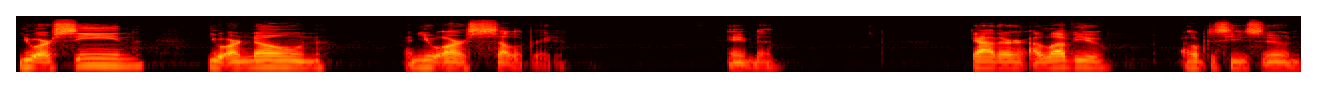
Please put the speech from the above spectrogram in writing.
You are seen, you are known, and you are celebrated. Amen. Gather, I love you. I hope to see you soon.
